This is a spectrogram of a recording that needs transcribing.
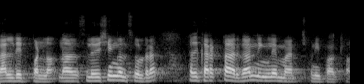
வேலிடேட் பண்ணலாம். நான் சில விஷயங்கள் சொல்கிறேன் அது கரெக்டாக இருக்கான்னு நீங்களே மேட்ச் பண்ணி பார்க்கலாம்.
